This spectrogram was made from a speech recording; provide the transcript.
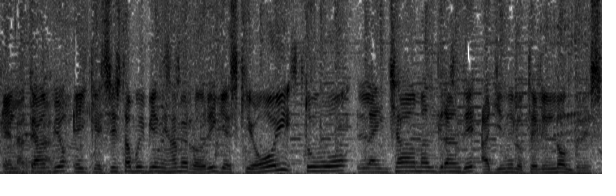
En cambio, el que sí está muy bien es James Rodríguez, que hoy tuvo la hinchada más grande allí en el hotel en Londres.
